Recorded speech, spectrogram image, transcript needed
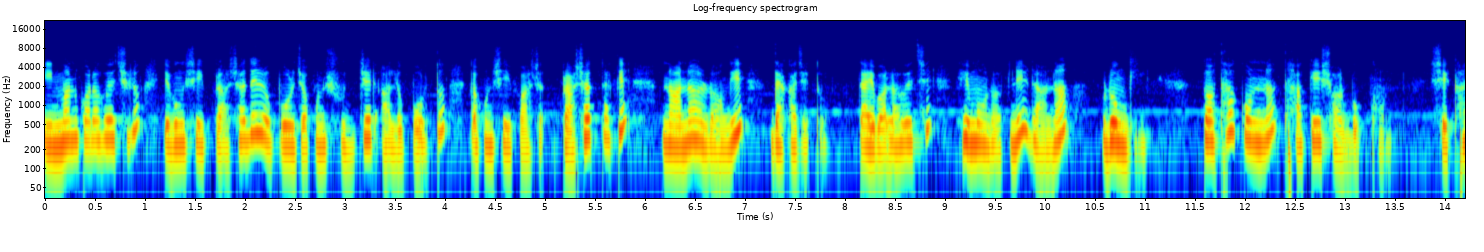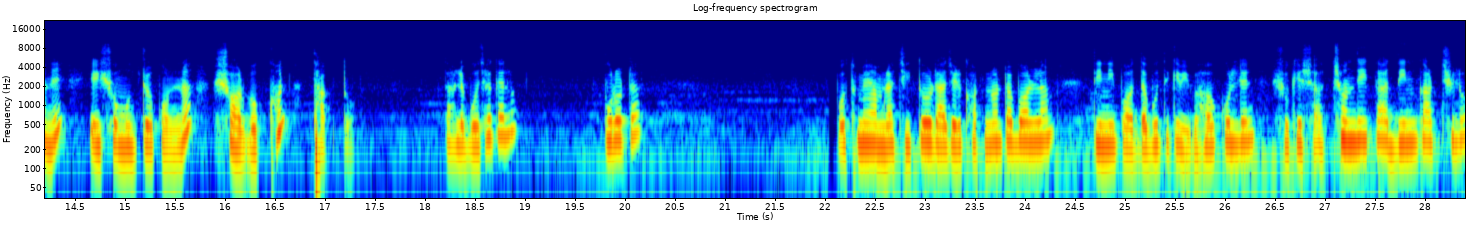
নির্মাণ করা হয়েছিল এবং সেই প্রাসাদের ওপর যখন সূর্যের আলো পড়তো, তখন সেই প্রাসা- প্রাসাদটাকে নানা রঙে দেখা যেত। তাই বলা হয়েছে হেমরত্নে রানা রঙ্গী। তথা কন্যা থাকে সর্বক্ষণ। সেখানে এই সমুদ্র কন্যা সর্বক্ষণ থাকতো। তাহলে বোঝা গেল পুরোটা। প্রথমে আমরা চিতোর রাজের ঘটনাটা বললাম। তিনি পদ্মাবতীকে বিবাহ করলেন। সুখে স্বাচ্ছন্দ্যেই তার দিন কাটছিল।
